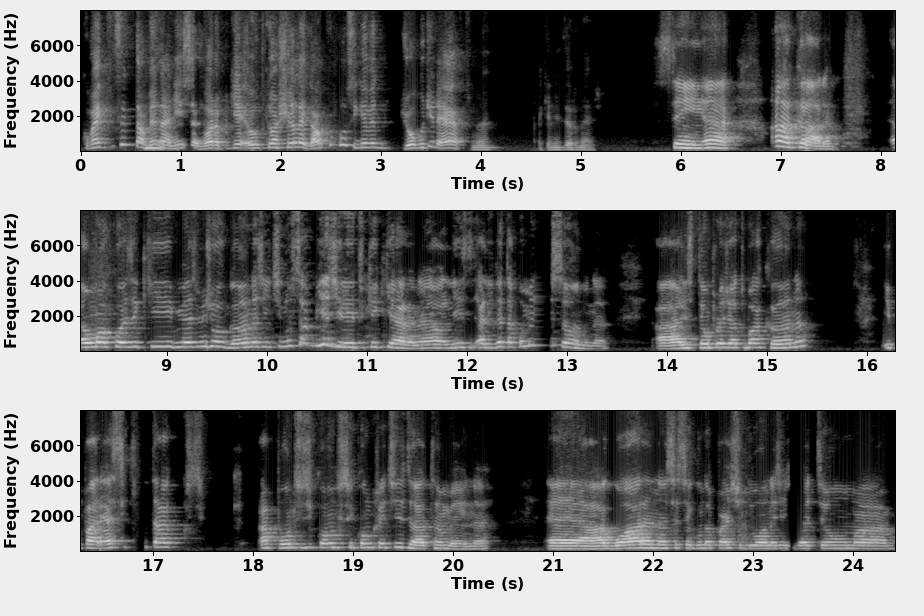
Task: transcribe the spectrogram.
Como é que você tá vendo a Nice agora? Porque o que eu achei legal é que eu conseguia ver jogo direto, né? Aqui na internet. Sim, é. Ah, cara, é uma coisa que mesmo jogando a gente não sabia direito o que que era, né? A liga tá começando, né? Ah, eles têm um projeto bacana e parece que está a ponto de se concretizar também, né? É, agora, nessa segunda parte do ano, a gente vai ter uma,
